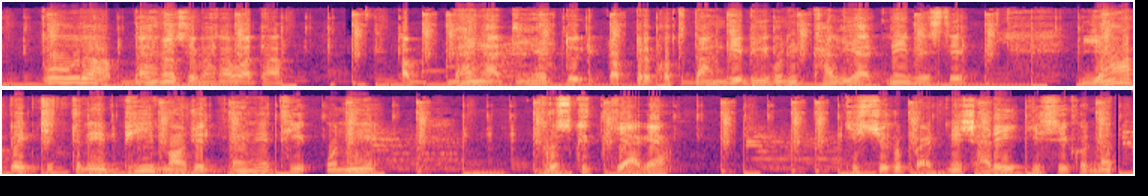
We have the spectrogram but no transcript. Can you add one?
पूरा बहनों से भरा हुआ था। अब बहन आती है तो डॉक्टर कौतुक दानगे भी उन्हें खाली हाथ नहीं भेजते। यहाँ पे जितने भी मौजूद बहनें थी, उन्हें पुरस्कृत किया गया। किसी को पैटनी साड़ी, किसी को नथ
